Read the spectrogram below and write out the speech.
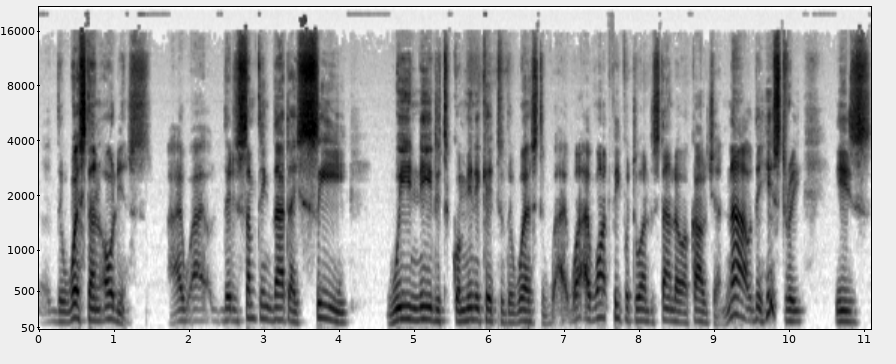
the Western audience. I, I, there is something that I see we need to communicate to the West. I, I, want people to understand our culture. Now, the history is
